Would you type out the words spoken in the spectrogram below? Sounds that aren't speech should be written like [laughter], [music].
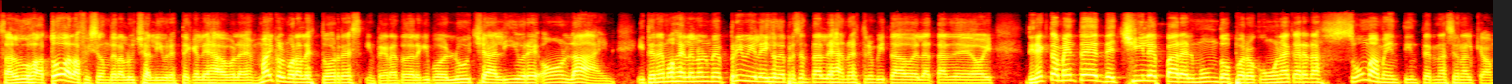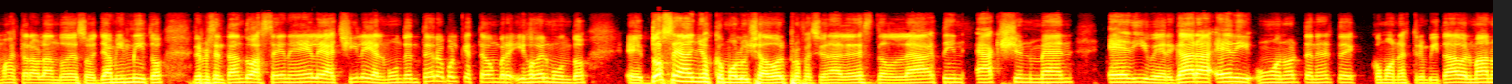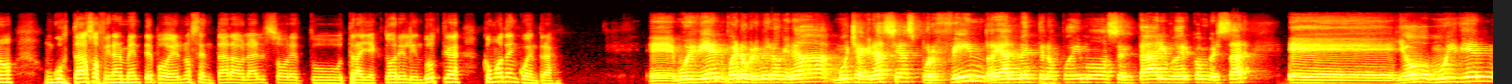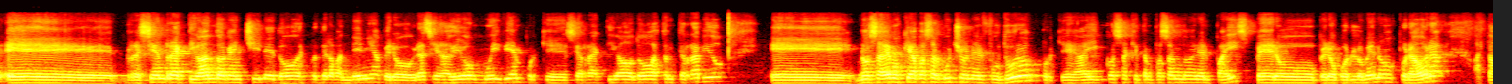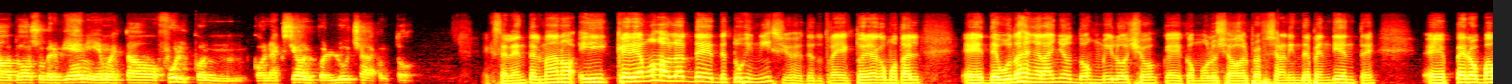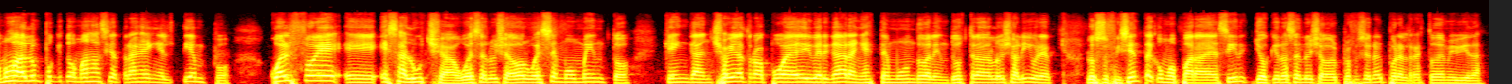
Saludos a toda la afición de la lucha libre. Este que les habla es Michael Morales Torres, integrante del equipo de Lucha Libre Online. Y tenemos el enorme privilegio de presentarles a nuestro invitado en la tarde de hoy, directamente de Chile para el mundo, pero con una carrera sumamente internacional, que vamos a estar hablando de eso ya mismito, representando a CNL, a Chile y al mundo entero, porque este hombre, hijo del mundo, 12 eh, años como luchador profesional, es The Latin Action Man Eddie Vergara. Eddie, un honor tenerte como nuestro invitado, hermano. Un gustazo finalmente podernos sentar a hablar sobre tu trayectoria en la industria. ¿Cómo te encuentras? Eh, muy bien, bueno, primero que nada, muchas gracias. Por fin realmente nos pudimos sentar y poder conversar. Eh, yo muy bien, eh, recién reactivando acá en Chile todo después de la pandemia, pero gracias a Dios muy bien porque se ha reactivado todo bastante rápido. Eh, no sabemos qué va a pasar mucho en el futuro, porque hay cosas que están pasando en el país, pero, pero por lo menos por ahora ha estado todo súper bien y hemos estado full con, con, acción, con lucha, con todo. Excelente, hermano. Y queríamos hablar de, de tus inicios, de tu trayectoria como tal. Eh, debutas en el año 2008 que, como luchador profesional independiente, eh, pero vamos a darle un poquito más hacia atrás en el tiempo. ¿Cuál fue esa lucha o ese luchador o ese momento que enganchó y atrapó a Eddie Vergara en este mundo de la industria de la lucha libre lo suficiente como para decir yo quiero ser luchador profesional por el resto de mi vida?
